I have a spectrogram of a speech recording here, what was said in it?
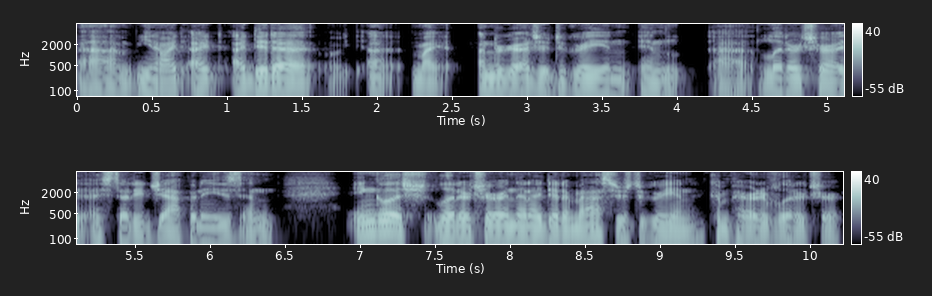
um, you know, I, I, I did a, a, my undergraduate degree in in uh, literature. I, I, studied Japanese and English literature, and then I did a master's degree in comparative literature.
